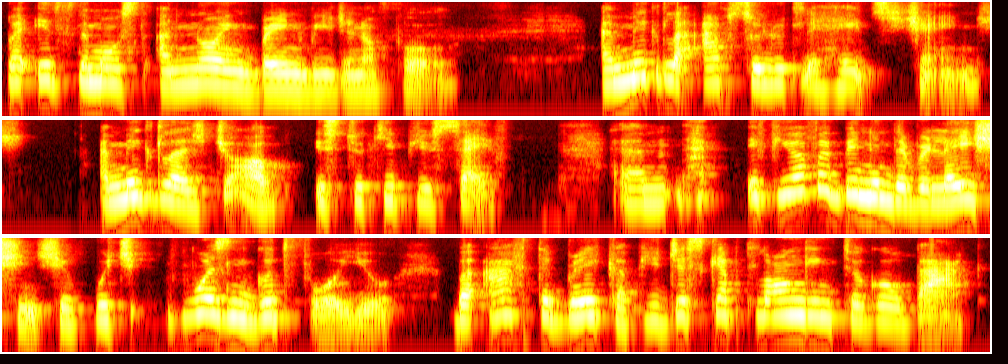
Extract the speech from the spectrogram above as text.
but it's the most annoying brain region of all. Amygdala absolutely hates change. Amygdala's job is to keep you safe. Um, if you ever been in the relationship which wasn't good for you, but after breakup you just kept longing to go back,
